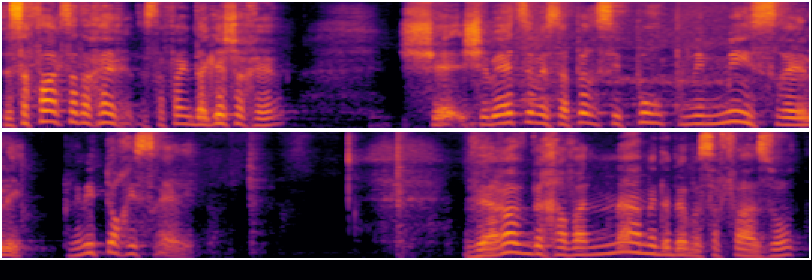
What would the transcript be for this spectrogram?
זו שפה קצת אחרת, זו שפה עם דגש אחר, ש, שבעצם מספר סיפור פנימי ישראלי, פנימי תוך ישראלי. והרב בכוונה מדבר בשפה הזאת,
